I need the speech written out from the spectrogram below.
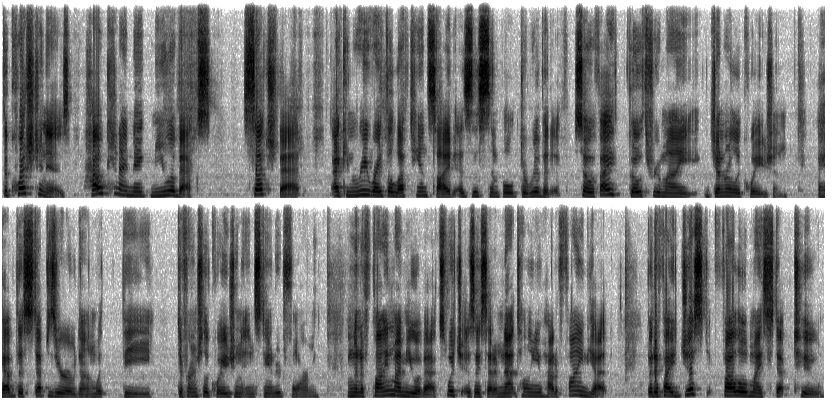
The question is, how can I make mu of x such that I can rewrite the left-hand side as this simple derivative? So if I go through my general equation, I have the step zero done with the differential equation in standard form. I'm going to find my mu of x, which, as I said, I'm not telling you how to find yet. But if I just follow my step two,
